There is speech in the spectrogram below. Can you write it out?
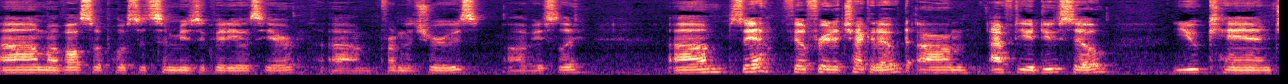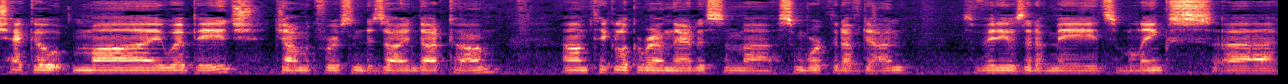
Um, I've also posted some music videos here um, from the Trews, obviously. Um, so yeah, feel free to check it out. Um, after you do so, you can check out my webpage, johnmcphersondesign.com. Um, take a look around there. There's some uh, some work that I've done, some videos that I've made, some links uh,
